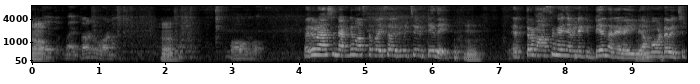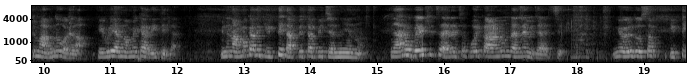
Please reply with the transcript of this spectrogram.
ആണോ? ഒരു പ്രാവശ്യം രണ്ട് മാസത്തെ പൈസ ഒരുമിച്ച് കിട്ടിയതേ. എത്ര മാസം കഴിഞ്ഞ പിന്നെ കിട്ടിയെന്നറിയാം കയ്യിൽ അമ്മ കൊണ്ട വെച്ചിട്ട് മറന്നു പോയതാ. എവിടെയാന്ന് അമ്മയ്ക്ക് അറിയത്തില്ല. പിന്നെ നമുക്കത് കിട്ടി തപ്പി തപ്പി ചെന്ന് ചെന്ന്. ഞാൻ ഉപേക്ഷിച്ചതെന്ന് വെച്ചാൽ പോയി കാണും തന്നെ വിചാരിച്ച്. ഇനി ഒരു ദിവസം കിട്ടി.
